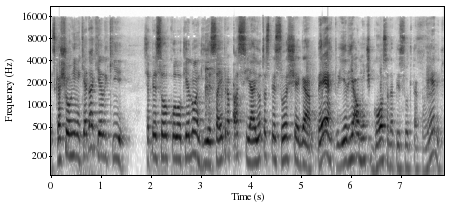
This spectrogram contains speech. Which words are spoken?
Esse cachorrinho aqui é daquele que, se a pessoa colocar ele numa guia, sair para passear e outras pessoas chegar perto e ele realmente gosta da pessoa que está com ele,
